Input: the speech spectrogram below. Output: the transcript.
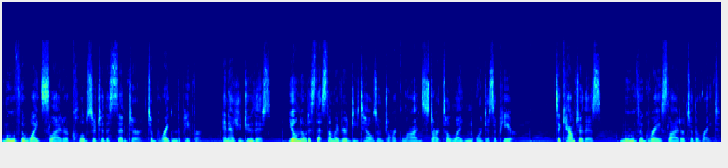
Move the white slider closer to the center to brighten the paper, and as you do this, You'll notice that some of your details or dark lines start to lighten or disappear. To counter this, move the gray slider to the right.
